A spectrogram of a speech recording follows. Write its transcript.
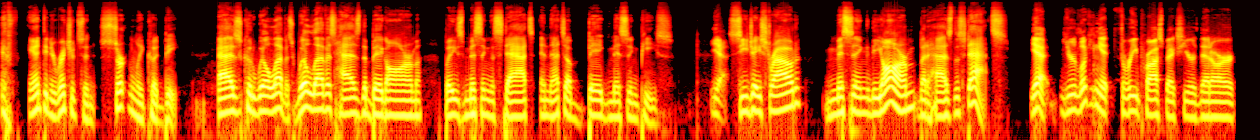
If Anthony Richardson certainly could be, as could Will Levis. Will Levis has the big arm, but he's missing the stats, and that's a big missing piece. yeah. CJ Stroud missing the arm, but has the stats. Yeah, you're looking at three prospects here that are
